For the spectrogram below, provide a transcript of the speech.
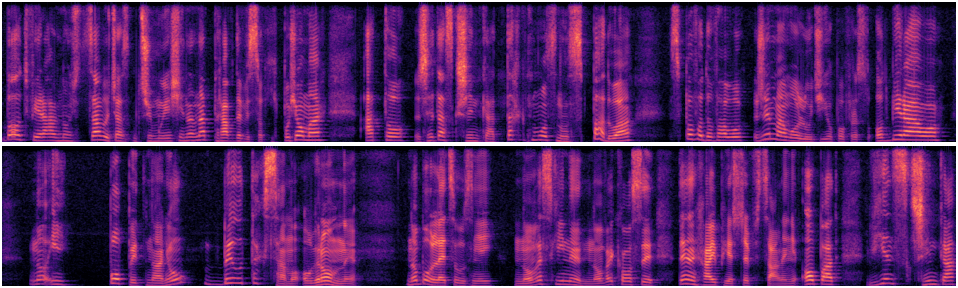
Bo otwieralność cały czas utrzymuje się na naprawdę wysokich poziomach, a to, że ta skrzynka tak mocno spadła, spowodowało, że mało ludzi ją po prostu odbierało, no i popyt na nią był tak samo ogromny. No bo lecą z niej nowe skiny, nowe kosy, ten hype jeszcze wcale nie opadł, więc skrzynka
